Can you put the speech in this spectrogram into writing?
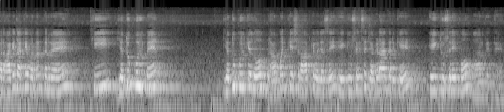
और आगे जाके वर्णन कर रहे हैं कि यदुकुल में, यदुकुल के लोग ब्राह्मण के श्राप के वजह से एक दूसरे से झगड़ा करके एक दूसरे को मार देते हैं।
